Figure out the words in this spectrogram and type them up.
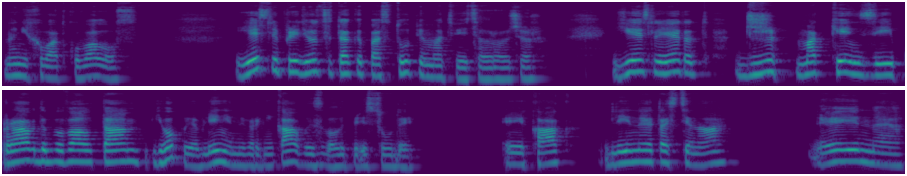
на нехватку волос». «Если придется, так и поступим», – ответил Роджер. «Если этот Дж. Маккензи и правда бывал там, его появление наверняка вызвало пересуды». «И как? Длинная эта стена?» Длинная.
